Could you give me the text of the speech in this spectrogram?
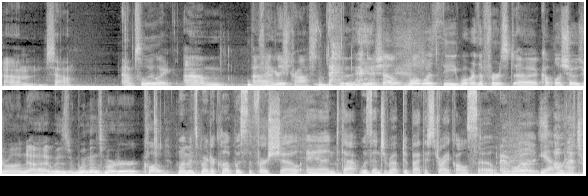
um, so absolutely. Um, uh, fingers Nish- crossed Nichelle, what was the what were the first uh, couple of shows you're on? Uh, it was Women's Murder Club. Women's Murder Club was the first show, and that was interrupted by the strike also. It was. Yeah. Oh, that's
